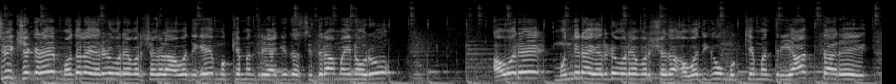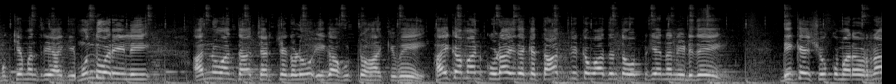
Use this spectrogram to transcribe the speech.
ಎಸ್ ವೀಕ್ಷಕರೇ, ಮೊದಲ ಎರಡೂವರೆ ವರ್ಷಗಳ ಅವಧಿಗೆ ಮುಖ್ಯಮಂತ್ರಿಯಾಗಿದ್ದ ಸಿದ್ದರಾಮಯ್ಯನವರು ಅವರೇ ಮುಂದಿನ ಎರಡೂವರೆ ವರ್ಷದ ಅವಧಿಗೂ ಮುಖ್ಯಮಂತ್ರಿಯಾಗ್ತಾರೆ, ಮುಖ್ಯಮಂತ್ರಿಯಾಗಿ ಮುಂದುವರಿಯಲಿ ಅನ್ನುವಂತಹ ಚರ್ಚೆಗಳು ಈಗ ಹುಟ್ಟು ಹಾಕಿವೆ. ಹೈಕಮಾಂಡ್ ಕೂಡ ಇದಕ್ಕೆ ತಾತ್ವಿಕವಾದಂಥ ಒಪ್ಪಿಗೆಯನ್ನು ನೀಡಿದೆ. ಡಿ ಕೆ ಶಿವಕುಮಾರ್ ಅವರನ್ನ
